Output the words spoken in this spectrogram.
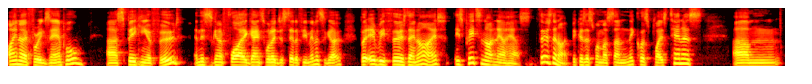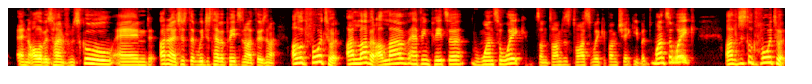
I know, for example, uh, speaking of food, and this is going to fly against what I just said a few minutes ago, but every Thursday night is pizza night in our house. Thursday night, because that's when my son Nicholas plays tennis um, and Oliver's home from school. And I don't know, it's just that we just have a pizza night Thursday night. I look forward to it. I love it. I love having pizza once a week. Sometimes it's twice a week if I'm cheeky, but once a week. I'll just look forward to it.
